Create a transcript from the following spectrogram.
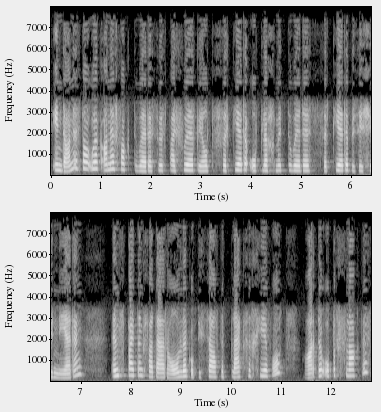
En dan is daar ook ander faktore soos byvoorbeeld verkeerde opligmetodes, verkeerde posisionering, inspuitings wat herhaaldelik op dieselfde plek gegee word, harde oppervlaktes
